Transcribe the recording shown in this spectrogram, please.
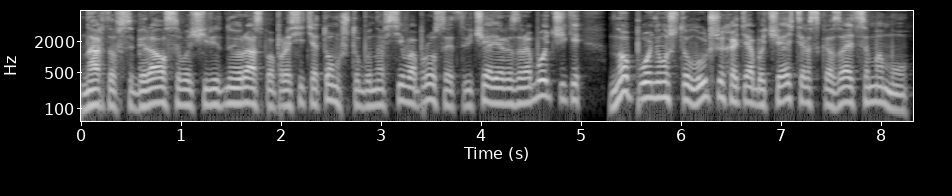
Нартов собирался в очередной раз попросить о том, чтобы на все вопросы отвечали разработчики, но понял, что лучше хотя бы часть рассказать самому,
